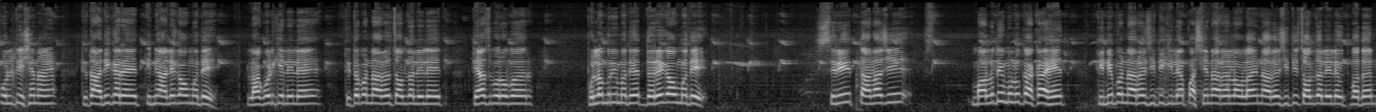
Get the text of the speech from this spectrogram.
पोलीस स्टेशन आहे. तिथं अधिकारी आहेत तिने आलेगावमध्ये लागवड केलेली आहे. तिथं पण नारळ चालू झालेले आहेत. त्याचबरोबर फुलंबरीमध्ये दरेगावमध्ये श्री तानाजी मालुदी म्हणून काका आहेत. तिने पण नारळ शेती केल्या पाचशे नारळ लावला आहे नारळ शेती चालू झालेलं आहे उत्पादन.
